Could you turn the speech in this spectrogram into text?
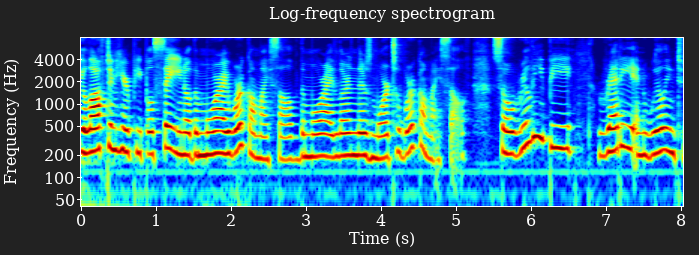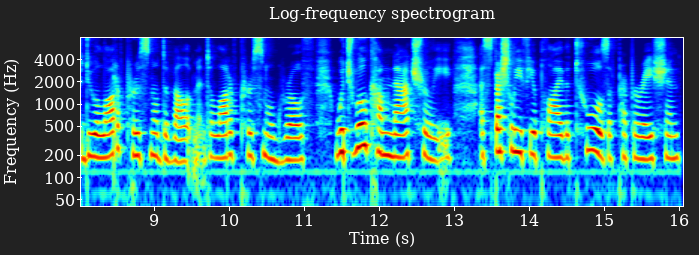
you'll often hear people say, you know, the more I work on myself, the more I learn there's more to work on myself. So, really be ready and willing to do a lot of personal development, a lot of personal growth, which will come naturally, especially if you apply the tools of preparation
